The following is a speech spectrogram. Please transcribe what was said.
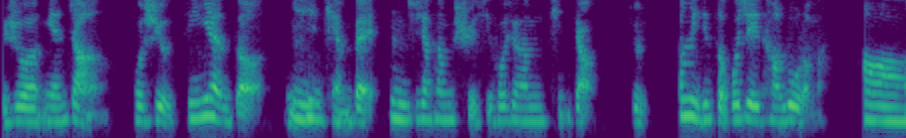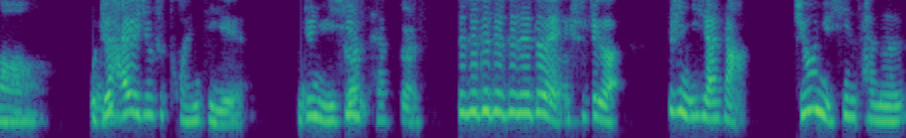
比如说年长或是有经验的女性前辈，嗯，去向他们学习或向他们请教，就他们已经走过这一趟路了嘛。啊，我觉得还有就是团结。我觉得女性，girls have girls，对对对对对对对，是这个。就是你想想，只有女性才能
